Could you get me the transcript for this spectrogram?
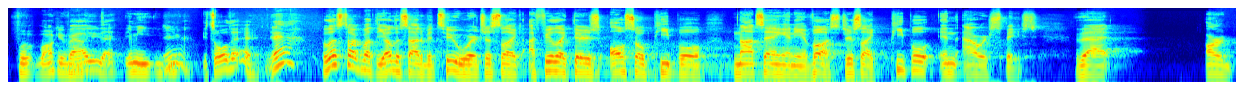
for market value, that, I mean, you- it's all there. Yeah. But let's talk about the other side of it too, where it's just like I feel like there's also people, not saying any of us, just like people in our space that are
